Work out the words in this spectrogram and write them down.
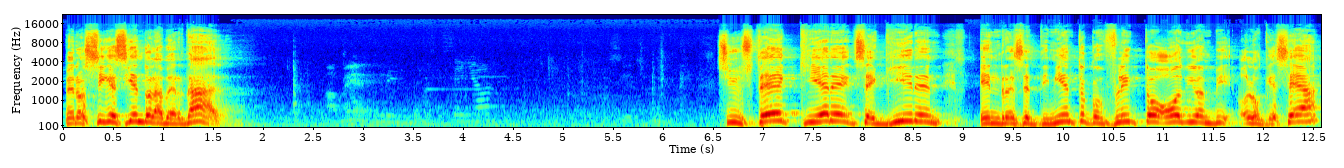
Pero sigue siendo la verdad. Si usted quiere seguir en, en resentimiento, conflicto, odio, o lo que sea,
